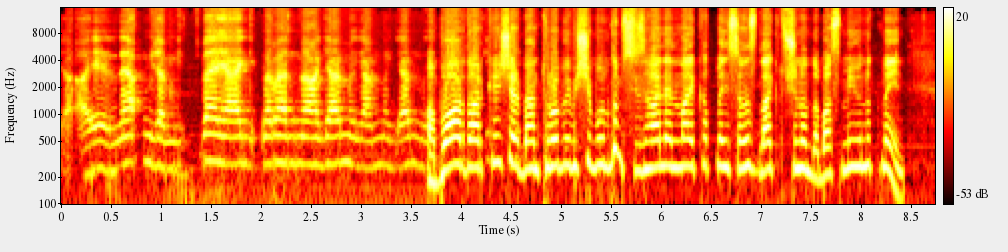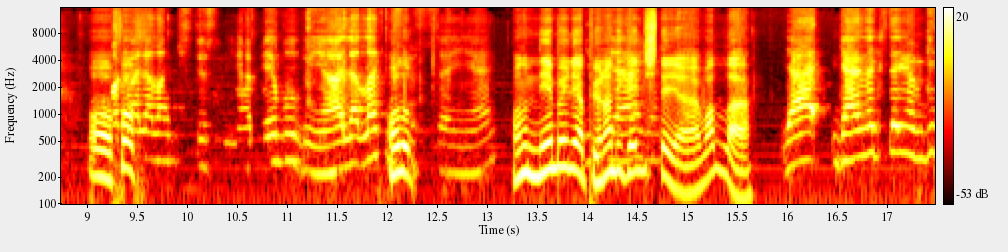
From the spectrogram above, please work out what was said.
Ya hayır ne yapmayacağım gitme ya gitme ben ya gelme gelme gelme. Aa, bu arada arkadaşlar ben troll bir şey buldum. Siz halen like atmadıysanız like tuşuna da basmayı unutmayın. Of of. Hala like istiyorsun ya. Niye buldun ya? Hala like Oğlum. istiyorsun ya. Oğlum niye böyle yapıyorsun? Hadi gel işte ya. Valla. Ya gelmek istemiyorum. Git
